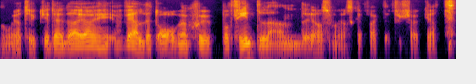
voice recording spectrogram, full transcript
och jag tycker det där jag är väldigt avundsjuk på Finland. Jag ska, jag ska faktiskt försöka att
